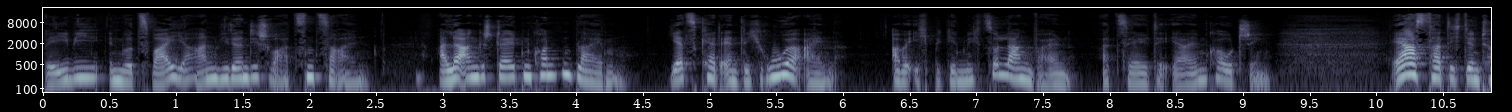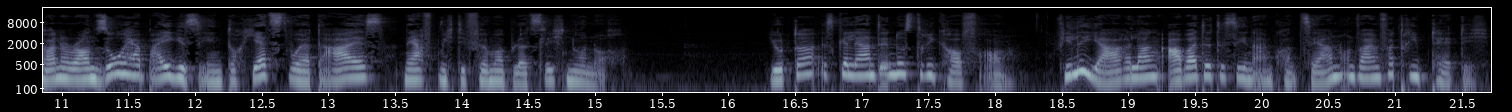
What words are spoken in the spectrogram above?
Baby in nur zwei Jahren wieder in die schwarzen Zahlen. Alle Angestellten konnten bleiben. Jetzt kehrt endlich Ruhe ein. Aber ich beginne mich zu langweilen, erzählte er im Coaching. Erst hatte ich den Turnaround so herbeigesehnt, doch jetzt, wo er da ist, nervt mich die Firma plötzlich nur noch. Jutta ist gelernte Industriekauffrau. Viele Jahre lang arbeitete sie in einem Konzern und war im Vertrieb tätig.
